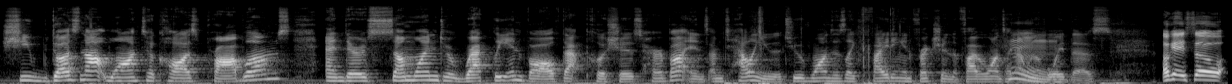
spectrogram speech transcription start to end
She does not want to cause problems, and there's someone directly involved that pushes her buttons. I'm telling you, the two of wands is like fighting and friction. The five of wands, like, I'm gonna avoid this. Okay, so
